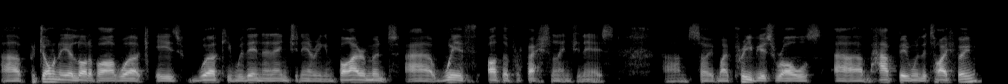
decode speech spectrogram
Uh, predominantly, a lot of our work is working within an engineering environment uh, with other professional engineers. Um, so my previous roles um, have been with the Typhoon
